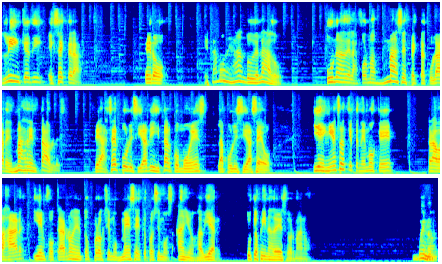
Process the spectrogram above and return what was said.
LinkedIn, etc. Pero estamos dejando de lado una de las formas más espectaculares, más rentables de hacer publicidad digital como es la publicidad SEO. Y en eso es que tenemos que trabajar y enfocarnos en estos próximos meses, estos próximos años, Javier. ¿Tú qué opinas de eso, hermano? Bueno,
